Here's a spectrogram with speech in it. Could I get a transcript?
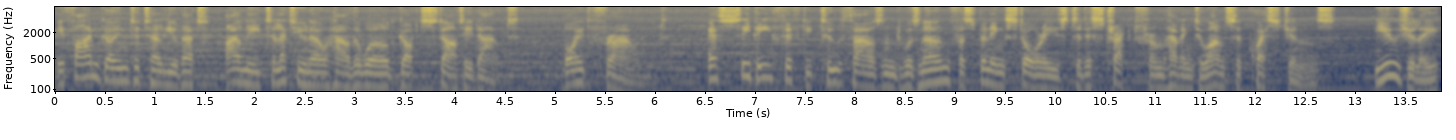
If I'm going to tell you that, I'll need to let you know how the world got started out. Boyd frowned. SCP-52000 was known for spinning stories to distract from having to answer questions. Usually,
